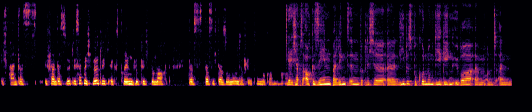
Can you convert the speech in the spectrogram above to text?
ich fand das, ich fand das wirklich, es hat mich wirklich extrem glücklich gemacht, dass, dass ich da so eine Unterstützung bekommen habe. Ja, ich habe es auch gesehen bei LinkedIn, wirkliche äh, Liebesbekundung dir gegenüber ähm, und ein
